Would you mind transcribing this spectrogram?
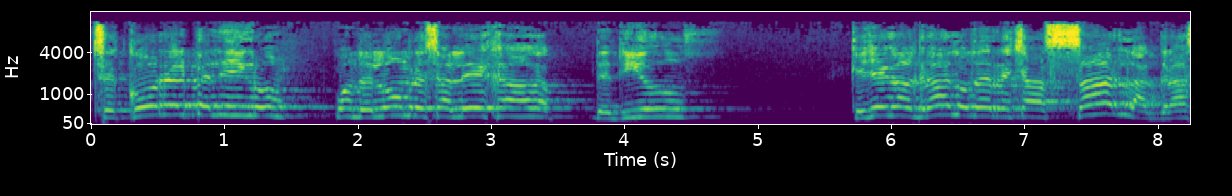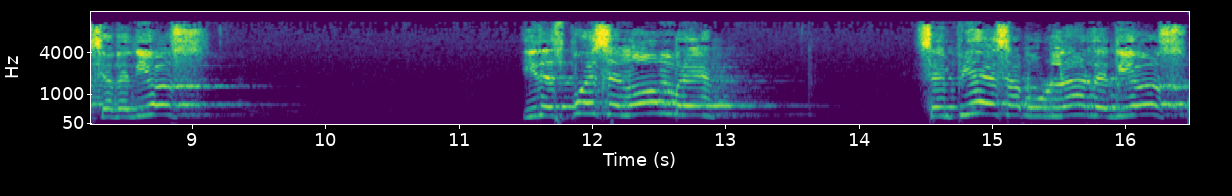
se corre el peligro cuando el hombre se aleja de Dios, que llega al grado de rechazar la gracia de Dios. Y después el hombre se empieza a burlar de Dios.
